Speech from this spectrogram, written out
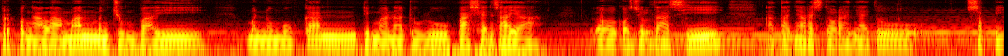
berpengalaman menjumpai menemukan di mana dulu pasien saya eh, konsultasi katanya restorannya itu sepi.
